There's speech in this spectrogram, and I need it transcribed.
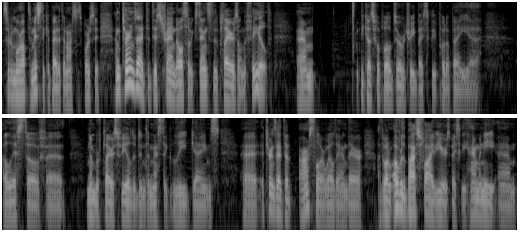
sort of more optimistic about it than Arsenal supporters do. And it turns out that this trend also extends to the players on the field, um, because Football Observatory basically put up a uh, a list of uh, number of players fielded in domestic league games. Uh, it turns out that Arsenal are well down there at the bottom. Over the past five years, basically, how many um,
